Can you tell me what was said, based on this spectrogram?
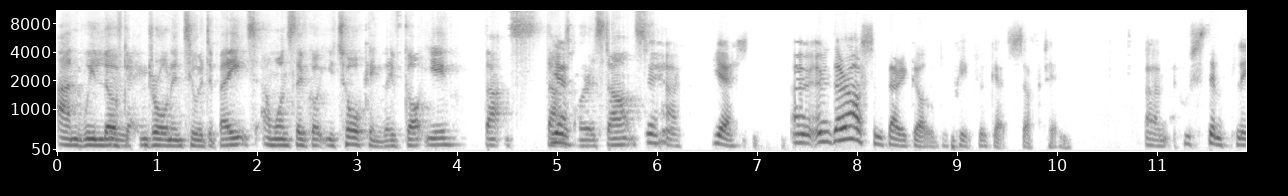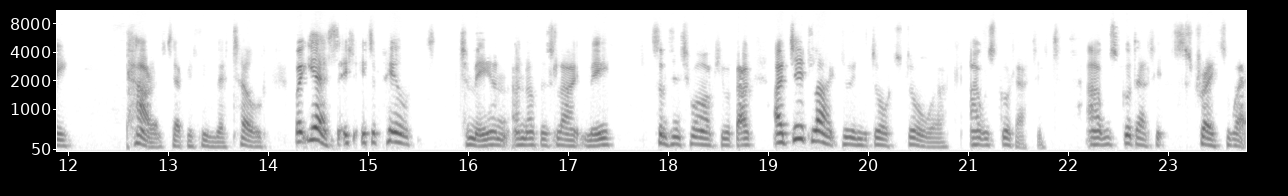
and we love mm. getting drawn into a debate and once they've got you talking they've got you that's that's yeah. where it starts yeah yes I mean, there are some very gullible people who get sucked in um, who simply parrot everything they're told but yes it, it appeals to me and, and others like me, something to argue about. I did like doing the door to door work. I was good at it. I was good at it straight away.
